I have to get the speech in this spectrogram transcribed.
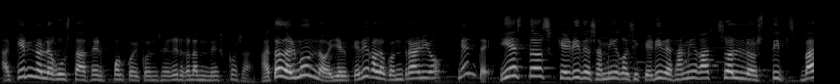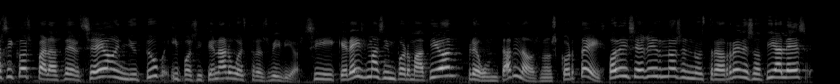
¿A quién no le gusta hacer poco y conseguir grandes cosas? A todo el mundo. Y el que diga lo contrario, miente. Y estos, queridos amigos y queridas amigas, son los tips básicos para hacer SEO en YouTube y posicionar vuestros vídeos. Si queréis más información, preguntadnos, no os cortéis. Podéis seguirnos en nuestras redes sociales,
